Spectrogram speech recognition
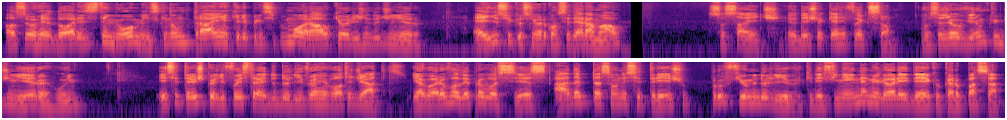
ao seu redor, existem homens que não traem aquele princípio moral que é a origem do dinheiro. É isso que o senhor considera mal? Society, eu deixo aqui a reflexão. Vocês já ouviram que o dinheiro é ruim? Esse trecho que eu li foi extraído do livro A Revolta de Atlas. E agora eu vou ler para vocês a adaptação desse trecho para o filme do livro, que define ainda melhor a ideia que eu quero passar.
